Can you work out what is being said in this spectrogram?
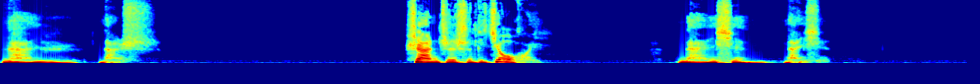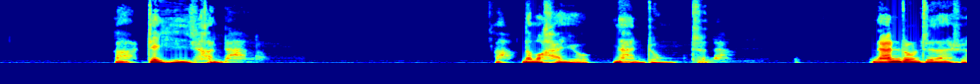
难于难时。善知识的教诲难信难信啊，这已很难了啊。那么还有难中之难，难中之难是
